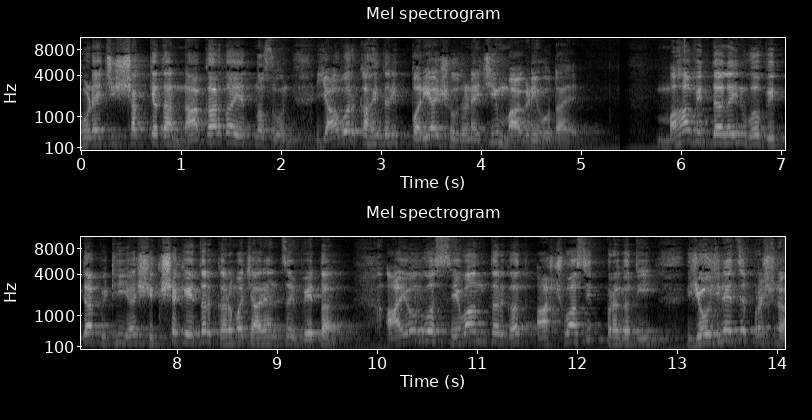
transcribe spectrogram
होण्याची शक्यता नाकारता येत नसून यावर काहीतरी पर्याय शोधण्याची मागणी होत आहे. महाविद्यालयीन व विद्यापीठीय शिक्षकेतर कर्मचाऱ्यांचे वेतन आयोग व सेवांतर्गत आश्वासित प्रगती योजनेचे प्रश्न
